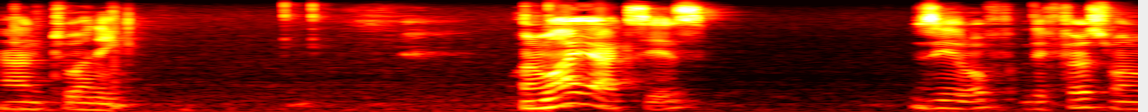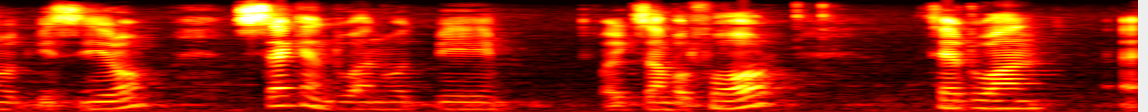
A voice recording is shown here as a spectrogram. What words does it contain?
and 20 on y-axis 0 the first one would be 0 second one would be for example 4 third one uh,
